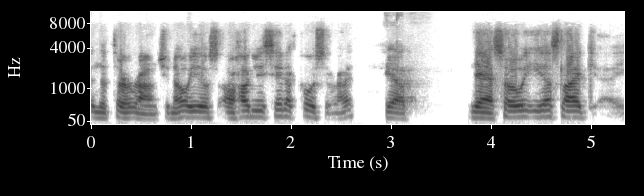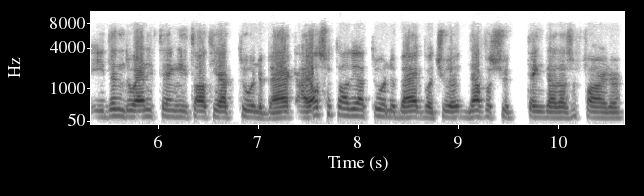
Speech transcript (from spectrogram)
in the third round. You know, he was, or how do you say that, coasted, right? Yeah, yeah. So he was like, he didn't do anything. He thought he had two in the back. I also thought he had two in the back, but you never should think that as a fighter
